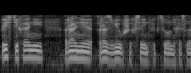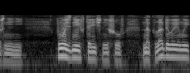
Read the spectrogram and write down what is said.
при стихании ранее развившихся инфекционных осложнений. Поздний вторичный шов, накладываемый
